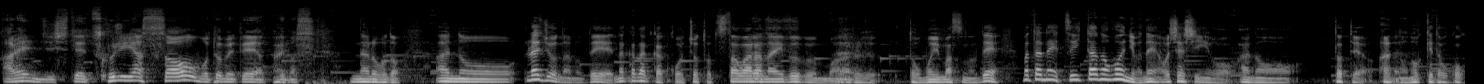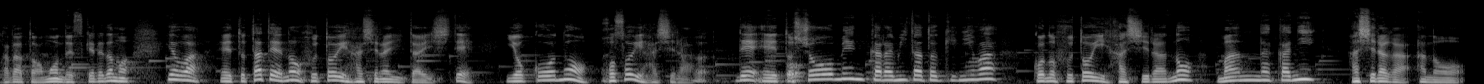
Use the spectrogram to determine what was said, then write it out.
アレンジして作りやすさを求めてやってます、なるほど。あのラジオなのでなかなかこうちょっと伝わらない部分もあると思いますのでまたねツイッターの方にはねお写真をあの撮ってあの載っけておこうかなとは思うんですけれども要は、えっと縦の太い柱に対して横の細い柱で、えっと正面から見た時にはこの太い柱の真ん中に柱があの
